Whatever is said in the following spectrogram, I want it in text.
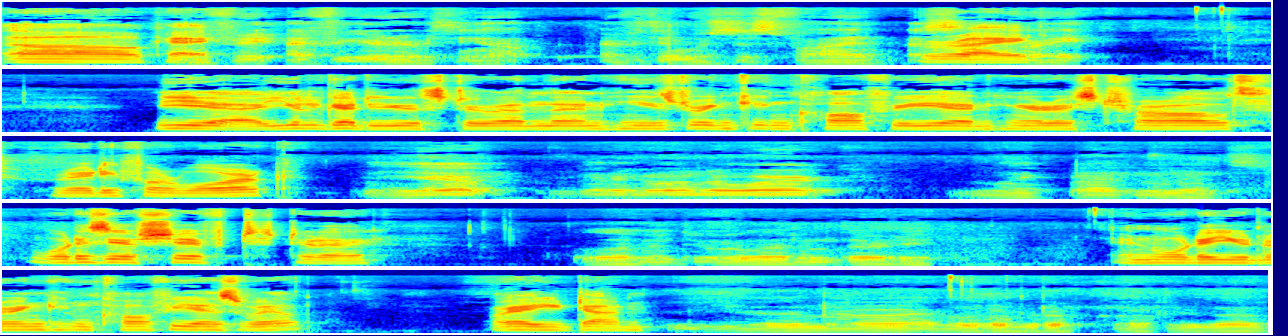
Oh, I, okay. fi- I figured everything out. Everything was just fine. I slept Right. Great. Yeah, you'll get used to. And then he's drinking coffee, and here is Charles, ready for work. Yep, I'm gonna go into work in like five minutes. What is your shift today? Eleven to eleven thirty. And what are you drinking coffee as well? Or are you done? Yeah, no, I have a little bit of coffee though.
